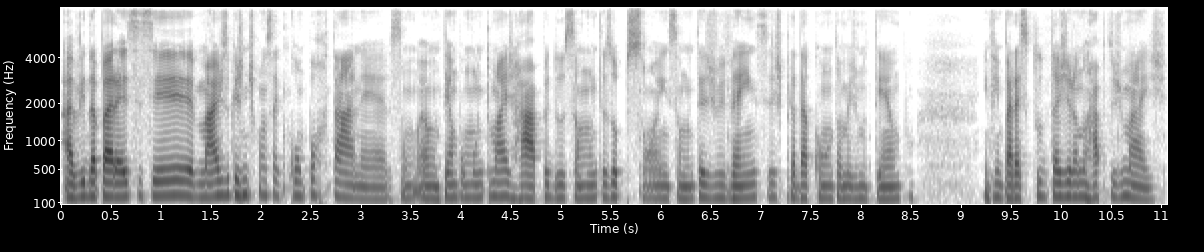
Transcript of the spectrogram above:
A vida parece ser mais do que a gente consegue comportar, né? São, é um tempo muito mais rápido, são muitas opções, são muitas vivências para dar conta ao mesmo tempo. Enfim, parece que tudo está girando rápido demais.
